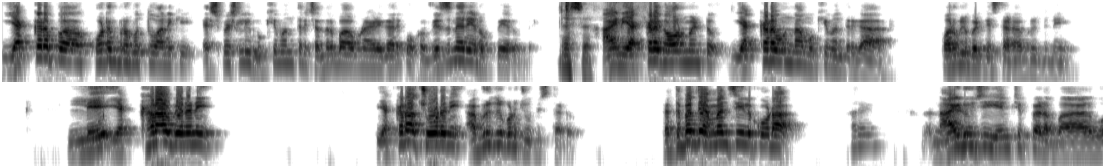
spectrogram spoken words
ఎక్కడ కూటమి ప్రభుత్వానికి ఎస్పెషల్లీ ముఖ్యమంత్రి చంద్రబాబు నాయుడు గారికి ఒక విజనరీ అని ఒక పేరు ఉంది. ఆయన ఎక్కడ గవర్నమెంట్ ఎక్కడ ఉన్నా ముఖ్యమంత్రిగా పరుగులు పెట్టిస్తాడు అభివృద్ధిని. లే ఎక్కడా వినని ఎక్కడా చూడని అభివృద్ధిని కూడా చూపిస్తాడు. పెద్ద పెద్ద ఎంఎన్సీలు కూడా అరే నాయుడుజీ ఏం చెప్పాడబ్బా వాళ్ళు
